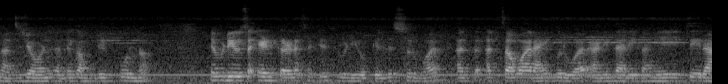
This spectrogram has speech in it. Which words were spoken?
माझं जेवण झालं कंप्लीट पूर्ण. त्या व्हिडिओचा एंड करण्यासाठीच व्हिडिओ केले सुरुवात. आता आजचा वार आहे गुरुवार आणि तारीख आहे तेरा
